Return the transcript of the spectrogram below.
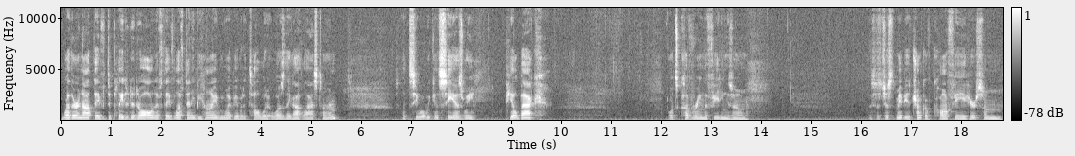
whether or not they've depleted it all and if they've left any behind we might be able to tell what it was they got last time. So let's see what we can see as we peel back what's covering the feeding zone. This is just maybe a chunk of coffee. Here's some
